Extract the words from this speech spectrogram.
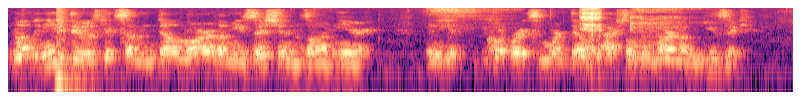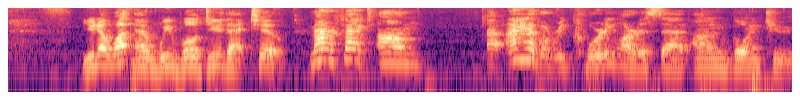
what we need to do is get some Delmarva musicians on here and get incorporate some more Del, actual Delmarva music. You know what? And we will do that too. Matter of fact, um, I have a recording artist that I'm going to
